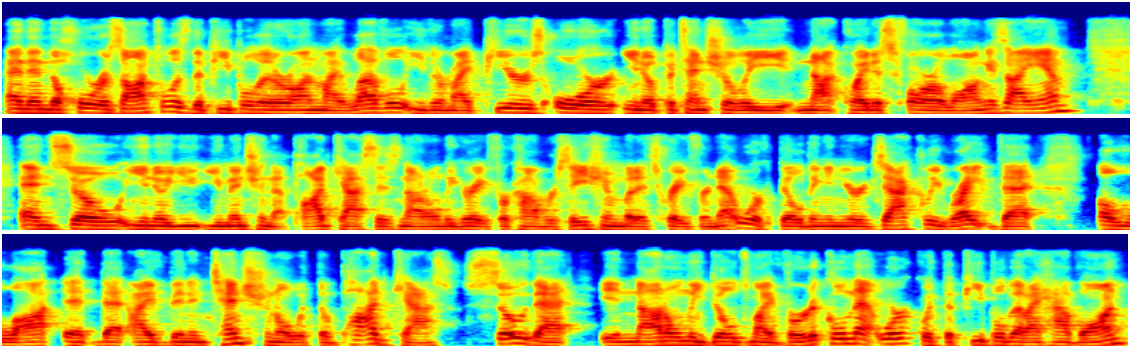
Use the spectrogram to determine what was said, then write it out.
And then the horizontal is the people that are on my level, either my peers or, you know, potentially not quite as far along as I am. And so, you know, you you mentioned that podcast is not only great for conversation, but it's great for network building. And you're exactly right that a lot that I've been intentional with the podcast so that it not only builds my vertical network with the people that I have on,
